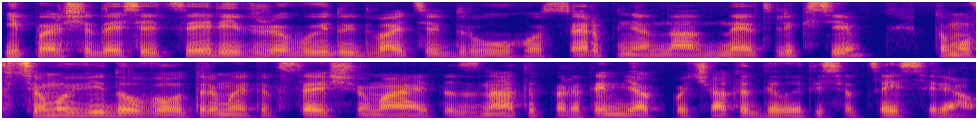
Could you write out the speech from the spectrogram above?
І перші 10 серій вже вийдуть 22 серпня на Нетфліксі. Тому в цьому відео ви отримаєте все, що маєте знати перед тим, як почати дивитися цей серіал.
